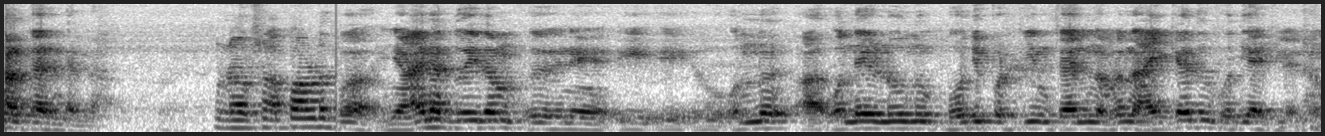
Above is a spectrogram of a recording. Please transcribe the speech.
ആൾക്കാരുണ്ടല്ലോ. അപ്പൊ അവിടെ അപ്പൊ ഞാൻ അദ്വൈതം പിന്നെ ഒന്ന് ഒന്നേ ഉള്ളൂ എന്ന് ബോധ്യപ്പെടുത്തി വെച്ചാലും നമ്മളെ നായിക്കത് ബോധ്യമായിട്ടില്ലല്ലോ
